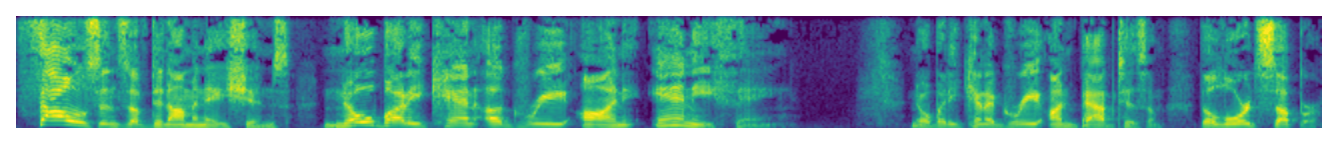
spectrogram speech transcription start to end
Thousands of denominations. Nobody can agree on anything. Nobody can agree on baptism, the Lord's Supper,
